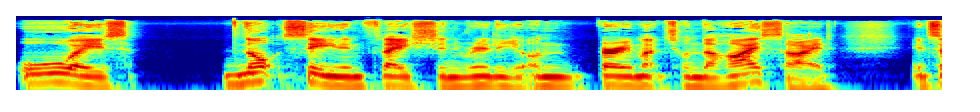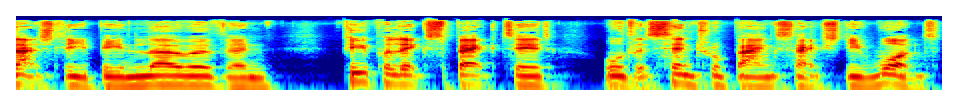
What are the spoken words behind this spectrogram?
always not seen inflation really on very much on the high side. It's actually been lower than people expected or that central banks actually want.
